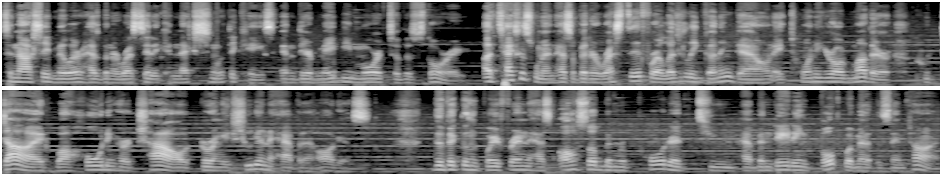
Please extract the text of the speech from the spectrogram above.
Tinashe Miller has been arrested in connection with the case, and there may be more to the story. A Texas woman has been arrested for allegedly gunning down a 20 year old mother who died while holding her child during a shooting that happened in August. The victim's boyfriend has also been reported to have been dating both women at the same time.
